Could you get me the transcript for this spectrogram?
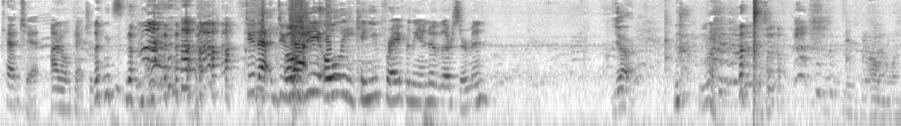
catch it. I don't catch things. do Do that. Do that. OG Oli, can you pray for the end of their sermon? Yeah. um,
